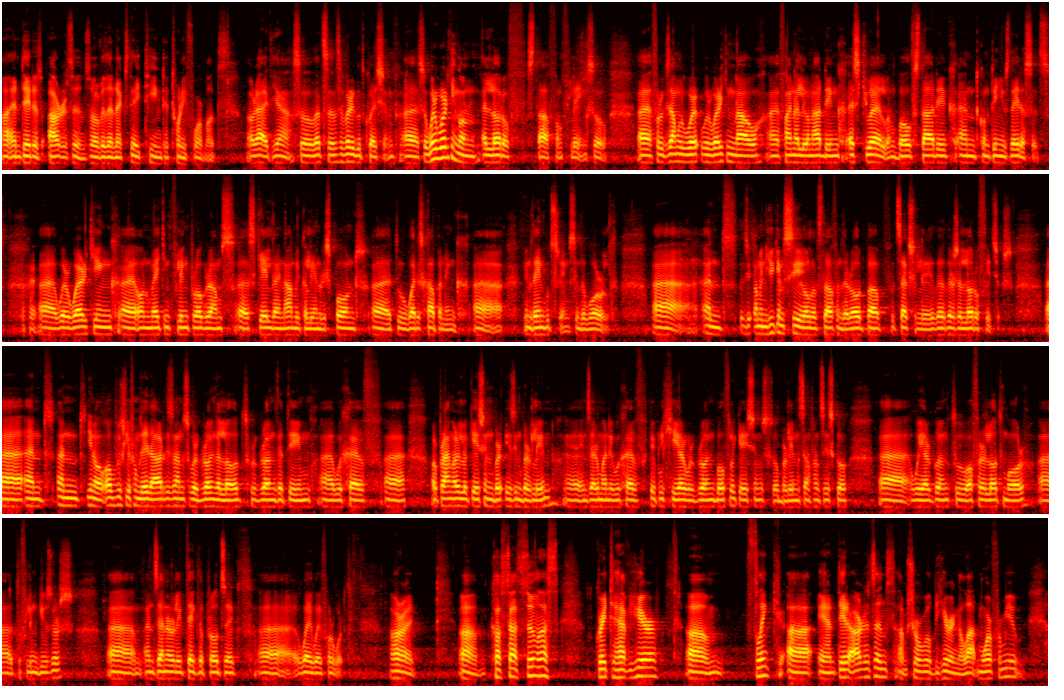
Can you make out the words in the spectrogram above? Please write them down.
uh, and data artisans over the next 18 to 24 months? All right, yeah. So that's, that's a very good question. Uh, so we're working on a lot of stuff on Flink. So uh, for example, we're, we're working now uh, finally on adding SQL on both static and continuous datasets. Okay. Uh, we're working uh, on making Flink programs uh, scale dynamically and respond uh, to what is happening in the input streams in the world. And I mean, you can see all that stuff in the roadmap. It's actually, there's a lot of features. Uh, and, and, you know, obviously from data artisans, we're growing a lot. We're growing the team. Uh, we have, uh, our primary location is in Berlin. Uh, in Germany, we have people here. We're growing both locations, so Berlin and San Francisco. Uh, we are going to offer a lot more uh, to Flink users um, and generally take the project way, way forward. All right. Um, Kostas Tzoumas, great to have you here. Um, Flink uh, and Data Artisans, I'm sure we'll be hearing a lot more from you.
